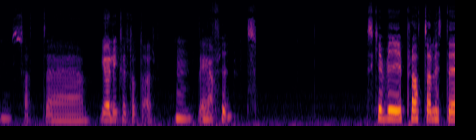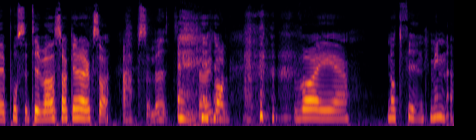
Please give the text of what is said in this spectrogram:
Mm. Så att eh, jag är lyckligt lottad. Mm, det är jag. Fint. Ska vi prata lite positiva saker här också? Absolut, kör igång. Vad är något fint minne?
